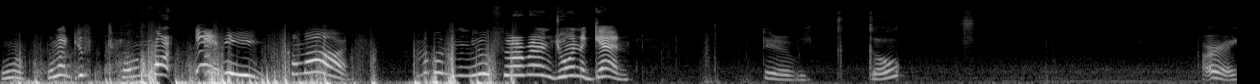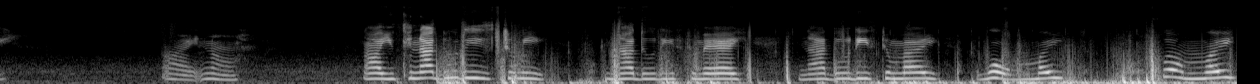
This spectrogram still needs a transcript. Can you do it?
Let me just tell him more easy. Come on. I'm gonna go to the new join again. There we go. Alright. Alright, no. No, you cannot do these to me. You cannot do these to me. Not do these to me. Whoa, mate. Whoa, mate.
